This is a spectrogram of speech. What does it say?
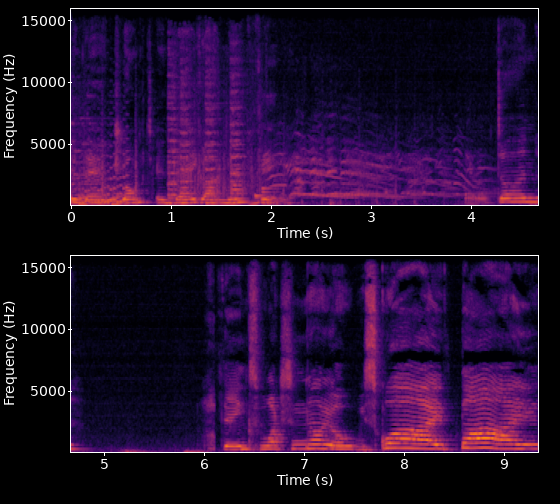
and then I jumped and then I got a new thing. All done. Thanks for watching Mario. We subscribe. Bye.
